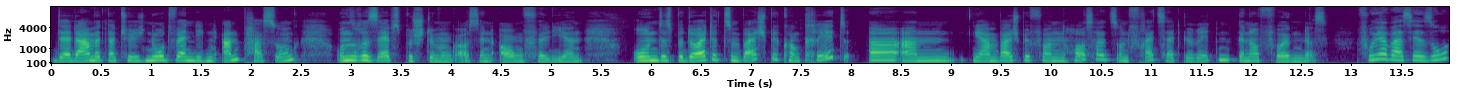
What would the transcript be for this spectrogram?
der damit natürlich notwendigen Anpassung unsere Selbstbestimmung aus den Augen verlieren. Und das bedeutet zum Beispiel konkret äh, an, ja, am Beispiel von Haushalts- und Freizeitgeräten genau Folgendes. Früher war es ja so,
